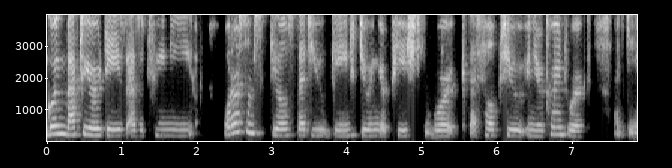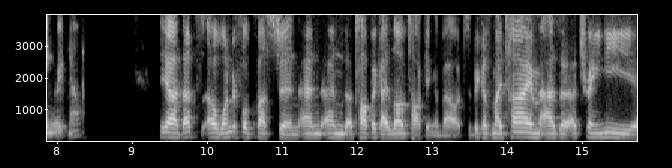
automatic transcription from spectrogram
going back to your days as a trainee, what are some skills that you gained during your PhD work that helped you in your current work at GAIN right now? Yeah, that's a wonderful question and, and a topic I love talking about because my time as a, a trainee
